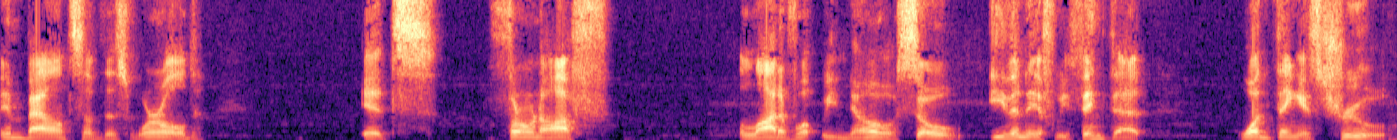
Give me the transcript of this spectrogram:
imbalance of this world, it's thrown off a lot of what we know. So even if we think that one thing is true,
